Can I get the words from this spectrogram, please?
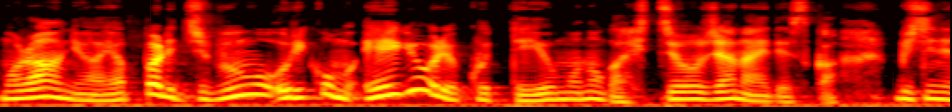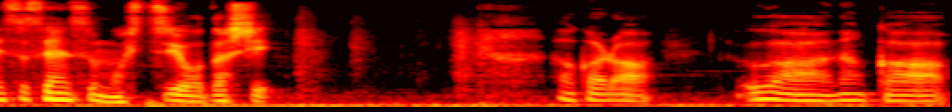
もらうには、やっぱり自分を売り込む営業力っていうものが必要じゃないですか。ビジネスセンスも必要だし。だから、うわなんか、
